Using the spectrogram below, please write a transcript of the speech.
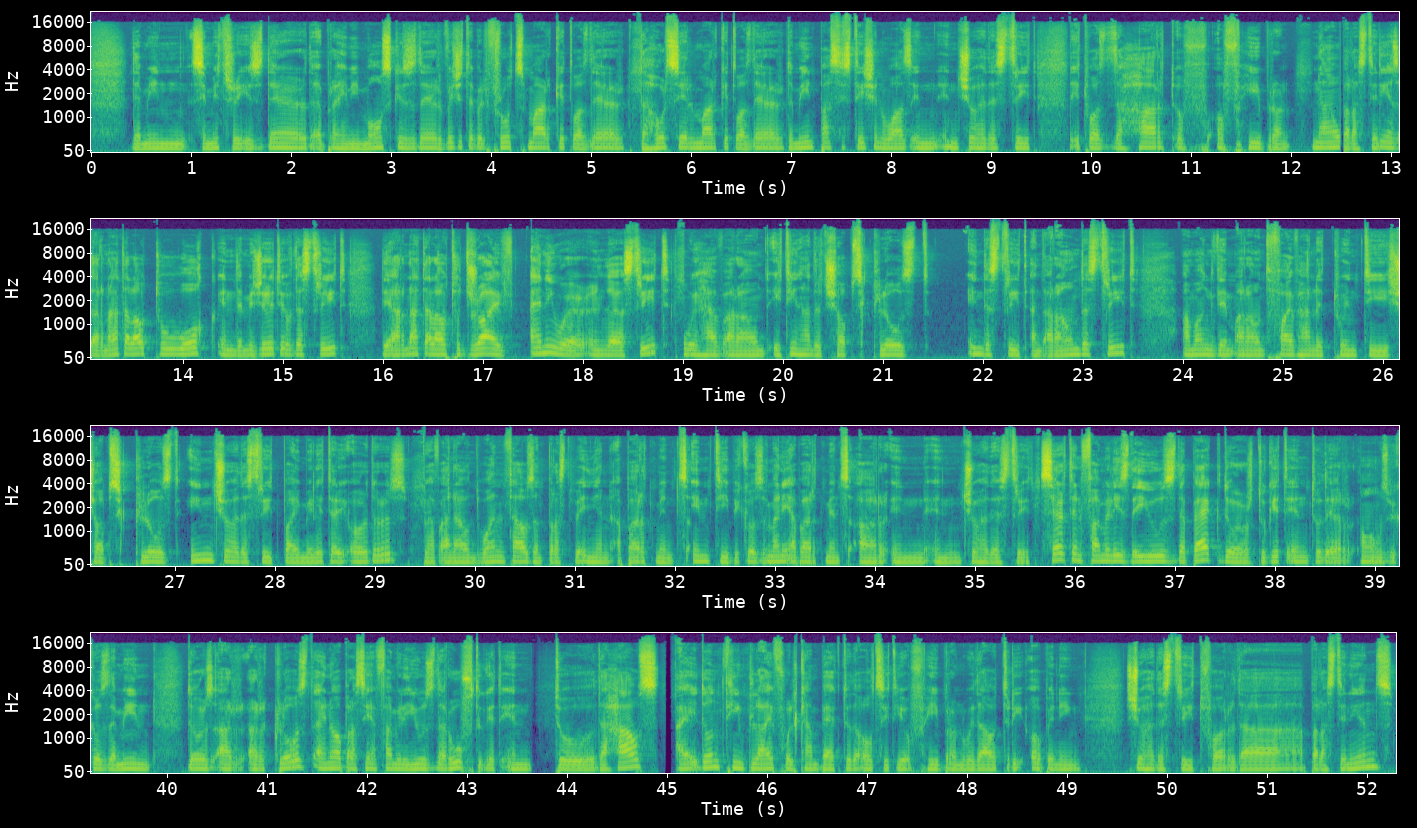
The main cemetery is there. The Ibrahimi Mosque is there. Vegetable fruits market was there. The wholesale market was there. The main bus station was in, in Shuhada Street. It was the heart of, of Hebron. Now Palestinians are not allowed to walk in the majority of the street. They are not allowed to drive anywhere in the street. We have around 1800 shops closed in the street and around the street. Among them, around 520 shops closed in Shuhada Street by military orders. We have around 1,000 Palestinian apartments empty because many apartments are in, in Shuhada Street. Certain families, they use the back door to get into their homes because the main doors are, are closed. I know a Palestinian family use the roof to get into the house. I don't think life will come back to the old city of Hebron without reopening Shuhada Street for the Palestinians.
